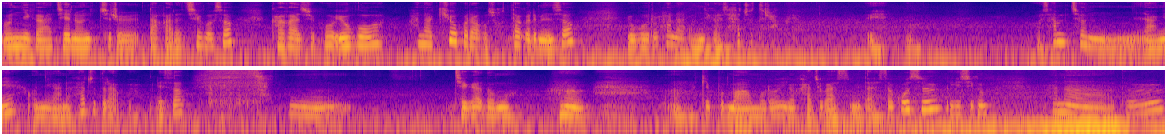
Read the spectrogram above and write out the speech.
언니가 제 눈치를 딱 알아채고서 가가지고 요거 하나 키워보라고 좋다 그러면서 요거를 하나 언니가 사주더라고요. 예, 요거. 요거 3천 양에 언니가 하나 사주더라고요. 그래서 음, 제가 너무 어, 기쁜 마음으로 이거 가져갔습니다. 그래서 꽃을 이게 지금 하나, 둘,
